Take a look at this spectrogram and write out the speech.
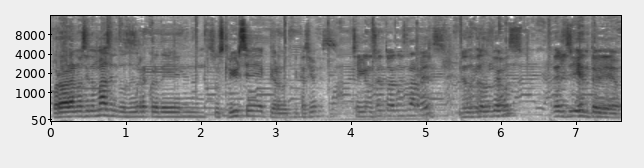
por ahora no siendo más, entonces recuerden suscribirse, activar notificaciones. Síguenos en todas nuestras redes. Nosotros nos vemos en el siguiente video.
